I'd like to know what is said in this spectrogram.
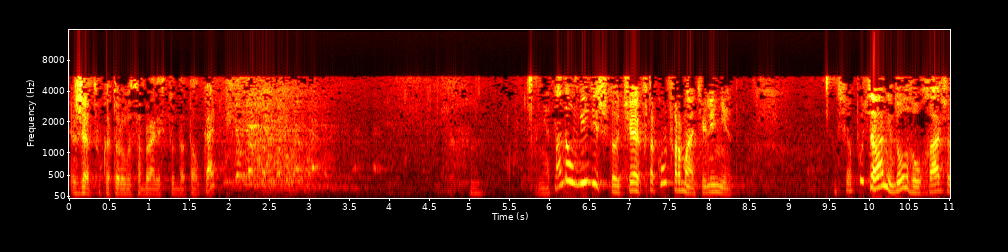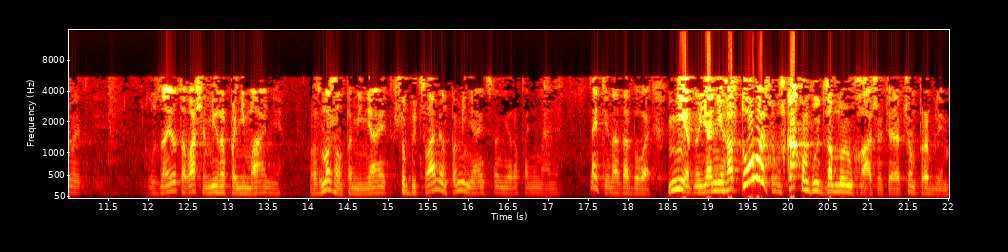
жертву, которую вы собрались туда толкать. Нет, надо увидеть, что человек в таком формате или нет. Все, пусть за вами долго ухаживает, узнает о вашем миропонимании. Возможно, он поменяет. Чтобы быть с вами, он поменяет свое миропонимание. Знаете, иногда бывает. Нет, ну я не готова, уж как он будет за мной ухаживать, а в чем проблема?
